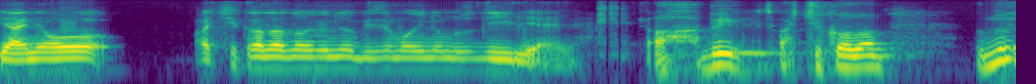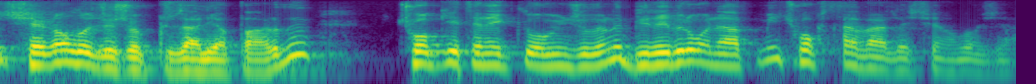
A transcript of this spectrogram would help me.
yani o açık alan oyunu bizim oyunumuz değil yani. Abi açık olan bunu Şenol Hoca çok güzel yapardı. Çok yetenekli oyuncularını birebir oynatmayı çok severdi Şenol Hoca.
